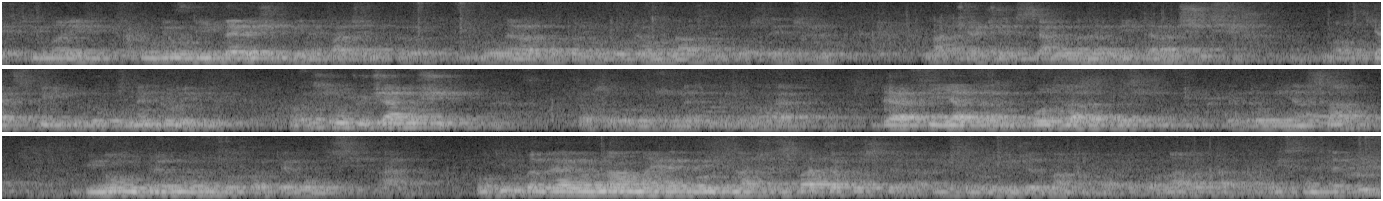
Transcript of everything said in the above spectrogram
exprimării Uniunii libere și bine facem că nu ne raportăm întotdeauna la sensul la ceea ce înseamnă litera și mă, chiar spiritul documentului. Profesorul Ciuceanu și vreau să vă mulțumesc pentru onoarea de a fi, iată, în poza de domnia sa, din nou împreună după foarte mulți ani. Motivul pentru care nu am mai revenit în acest spațiu a fost că a venit să nu german foarte bolnavă, dacă am venit între timp,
